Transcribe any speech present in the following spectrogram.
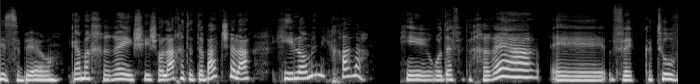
הסבר. גם אחרי שהיא שולחת את הבת שלה, היא לא מניחה לה. היא רודפת אחריה, אה, וכתוב,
